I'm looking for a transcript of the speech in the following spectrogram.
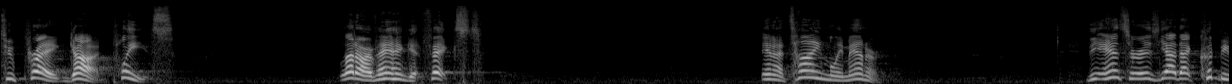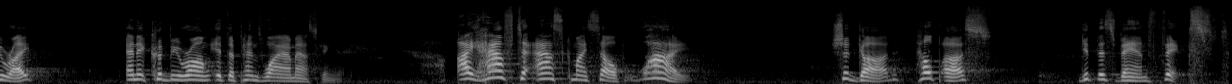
to pray, God, please, let our van get fixed in a timely manner? The answer is yeah, that could be right, and it could be wrong. It depends why I'm asking it. I have to ask myself, why should God help us get this van fixed?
